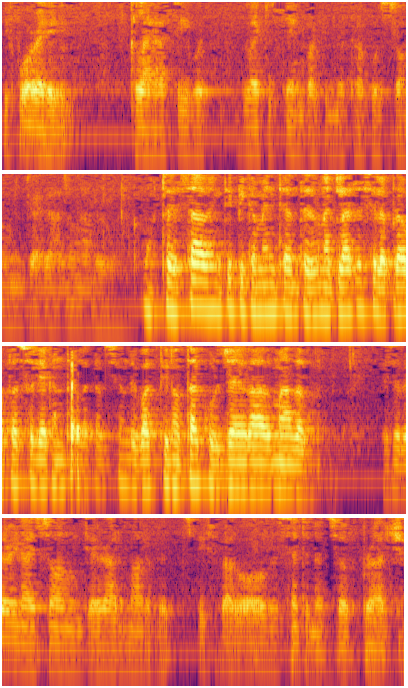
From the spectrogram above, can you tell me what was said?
before a class, he would like to sing Bhaktivinoda Thakur's song Jayadhanadu. Como ustedes saben, típicamente antes de una clase se la Prabhupada solía cantar la canción de Bhakti Thakur, Jai Radha Madhav. It's a very nice song, Jayadhanadu. It speaks about all the sentiments of Braj.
